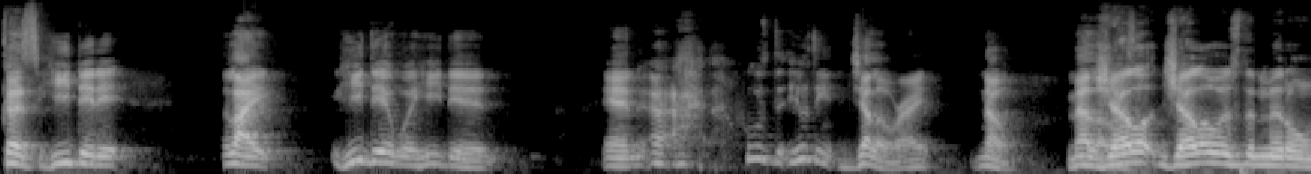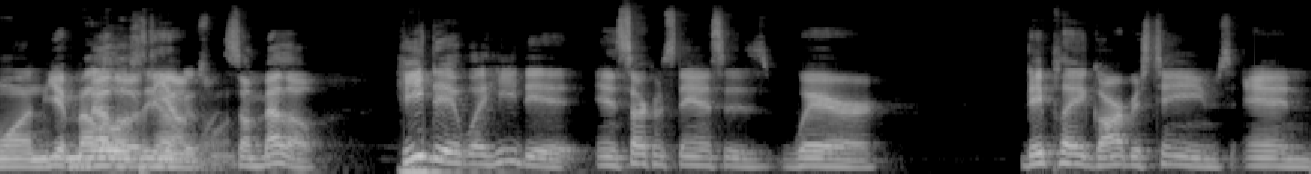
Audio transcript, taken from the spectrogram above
because he did it like he did what he did, and uh, who's the, who's the Gelo right? No, Melo. Gelo Gelo is the middle one. yeah, Melo, Melo is the young youngest one. So Melo, he did what he did in circumstances where they played garbage teams and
